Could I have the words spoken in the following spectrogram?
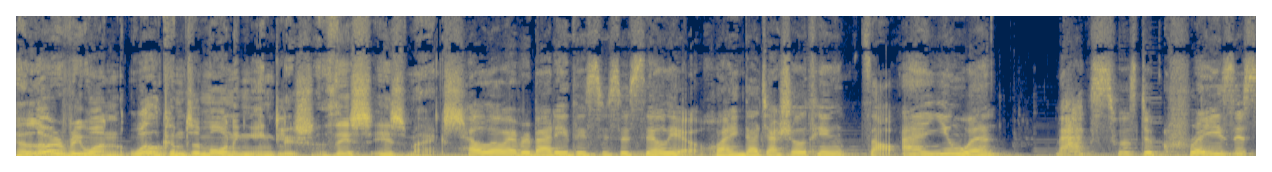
Hello, everyone. Welcome to Morning English. This is Max. Hello, everybody. This is Cecilia. 欢迎大家收听早安英文。Max, what's the craziest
